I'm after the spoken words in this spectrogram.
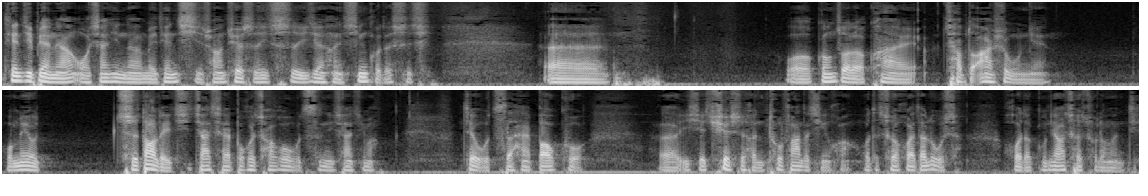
天气变凉，我相信呢，每天起床确实是一件很辛苦的事情。呃，我工作了快差不多二十五年，我没有迟到累计加起来不会超过五次，你相信吗？这五次还包括呃一些确实很突发的情况，我的车坏在路上，或者公交车出了问题。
